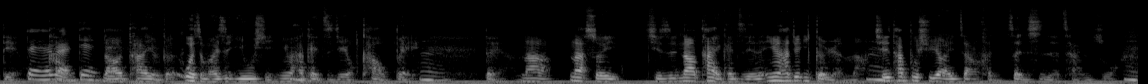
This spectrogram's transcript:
垫，对靠软垫然后它有一个为什么会是 U 型？因为它可以直接有靠背，嗯对啊，那那所以其实那他也可以直接，因为他就一个人嘛，嗯。其实他不需要一张很正式的餐桌，嗯。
